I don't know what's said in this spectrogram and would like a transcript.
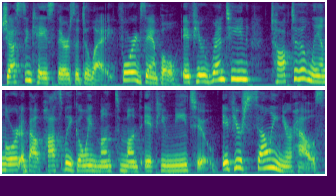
just in case there's a delay. For example, if you're renting, talk to the landlord about possibly going month to month if you need to. If you're selling your house,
